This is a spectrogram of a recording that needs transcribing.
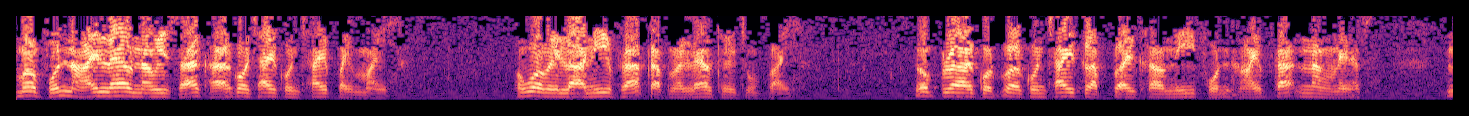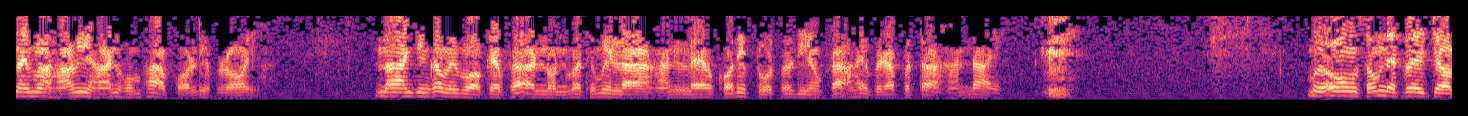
เมื่อผลหายแล้วนาวิสาขาก็ใช้คนใช้ไปใหม่ เพราะว่าเวลานี้พระกลับมาแล้วเธอจงไป ก็ปรากฏว่าคนใช้กลับไปคราวนี้ฝนหายพระนั่งในในมหาวิหารห่มผ้าผ่อนเรียบร้อย นานจึงเข้าไปบอกแก่พระอานนท์ว่าถึงเวลาอาหารแล้วขอได้โปรดประเดียงพระให้ไปรับประทานอาหารได้ เมื่อองค์สมเด็จพระจอม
